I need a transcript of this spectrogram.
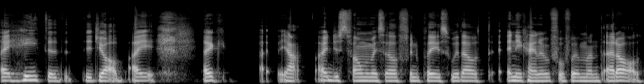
I hated the job. I like yeah, I just found myself in a place without any kind of fulfillment at all.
